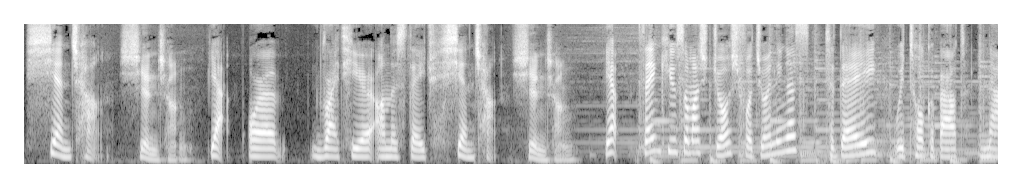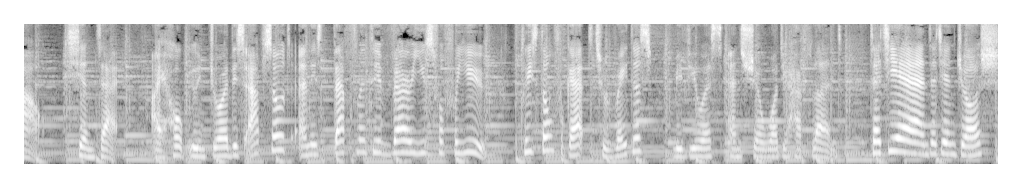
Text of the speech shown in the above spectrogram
现场,现场, yeah, or right here on the stage, 现场. 现场. Yep. Thank you so much, Josh, for joining us. Today, we talk about now, 现在. I hope you enjoyed this episode and it's definitely very useful for you. Please don't forget to rate us, review us, and share what you have learned. 再见,再见 Josh.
